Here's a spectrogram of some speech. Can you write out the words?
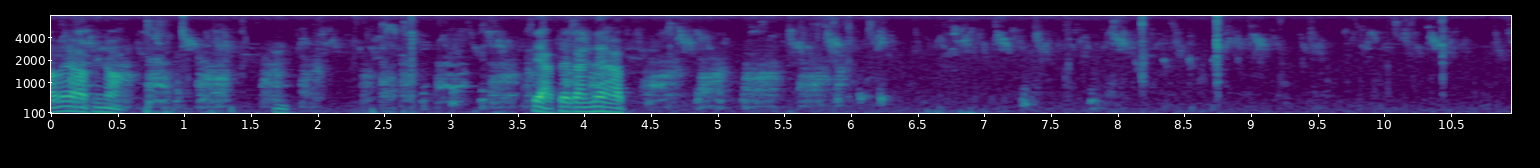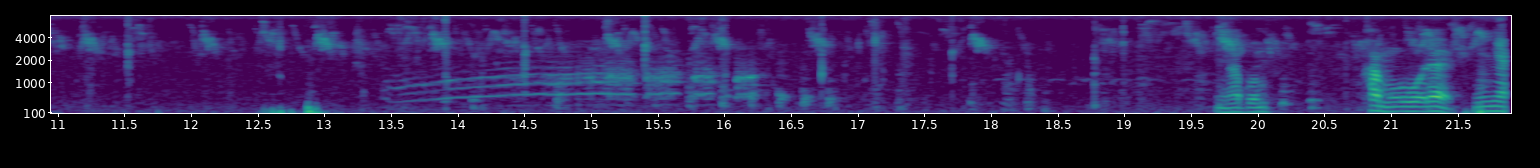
ออหือน่าจะตรงเอาไว้เลยครับพี่น้องอืมเสียบด้วยกันเลยครับนี่ครับผมข้ามโอได้ยังไง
